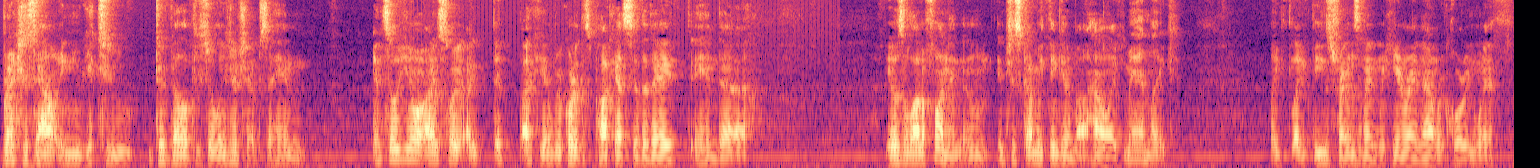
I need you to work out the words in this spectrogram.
branches out and you get to develop these relationships. And and so you know I so I I, I recorded this podcast the other day and uh, it was a lot of fun and, and it just got me thinking about how like man like like like these friends that I'm here right now recording with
